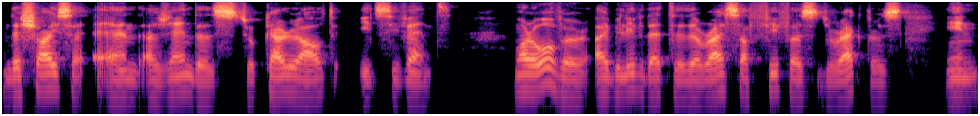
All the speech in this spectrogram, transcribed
in the choice and agendas to carry out its event. Moreover, I believe that the rest of FIFA's directors in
